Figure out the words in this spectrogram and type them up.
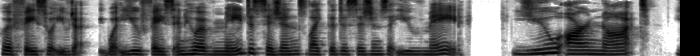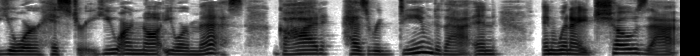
who have faced what you've done, what you've faced and who have made decisions like the decisions that you've made. You are not your history. You are not your mess. God has redeemed that and and when I chose that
